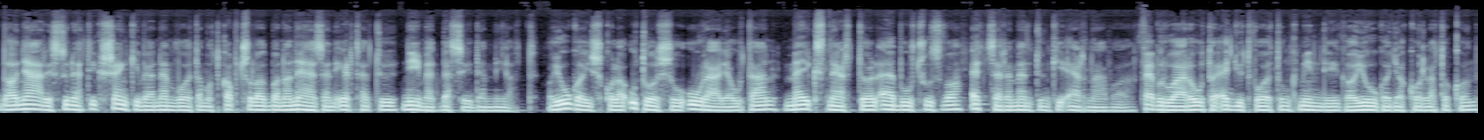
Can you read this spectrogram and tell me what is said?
de a nyári szünetig senkivel nem voltam ott kapcsolatban a nehezen érthető német beszédem miatt. A jogaiskola utolsó órája után Meixnertől elbúcsúzva egyszerre mentünk ki Ernával. Február óta együtt voltunk mindig a joga gyakorlatokon,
